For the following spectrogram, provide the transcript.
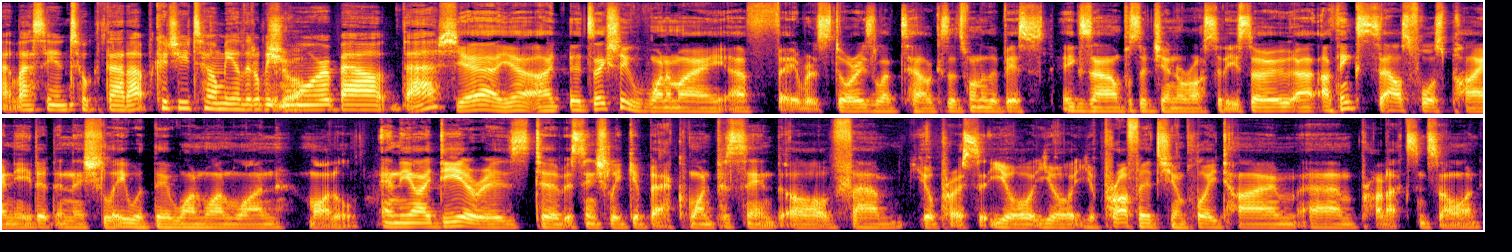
Atlassian took that up. Could you tell me a little bit sure. more about that? Yeah, yeah. I, it's actually one of my uh, favorite stories I love to tell because it's one of the best examples of generosity. So uh, I think Salesforce pioneered it initially with their 111 model. And the idea is to essentially give back 1% of um, your, process, your, your, your profits, your employee time, um, products, and so on.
